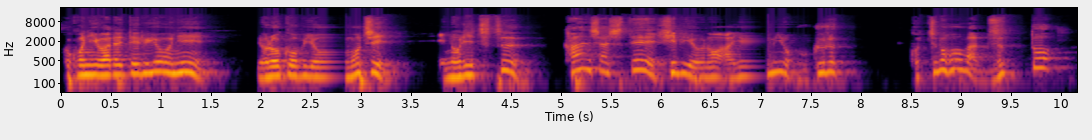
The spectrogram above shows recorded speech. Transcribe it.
ここに言われているように、喜びを持ち、祈りつつ、感謝して日々の歩みを送る。こっちの方がずっと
